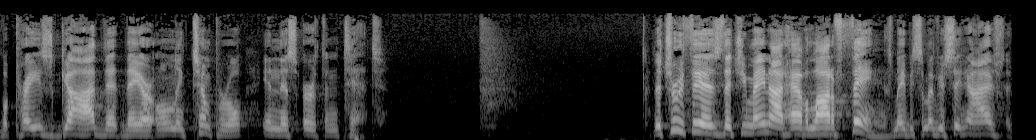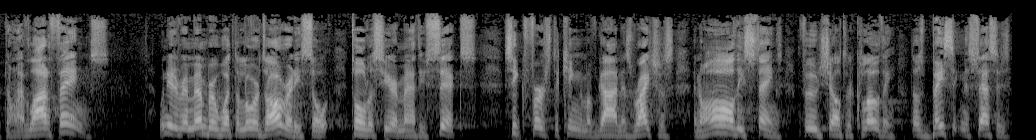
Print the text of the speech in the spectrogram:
But praise God that they are only temporal in this earthen tent. The truth is that you may not have a lot of things. Maybe some of you are sitting here, I don't have a lot of things. We need to remember what the Lord's already so, told us here in Matthew 6. Seek first the kingdom of God and his righteousness and all these things food, shelter, clothing, those basic necessities.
